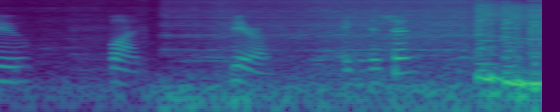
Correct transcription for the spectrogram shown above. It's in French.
Two, one, zero. Ignition.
